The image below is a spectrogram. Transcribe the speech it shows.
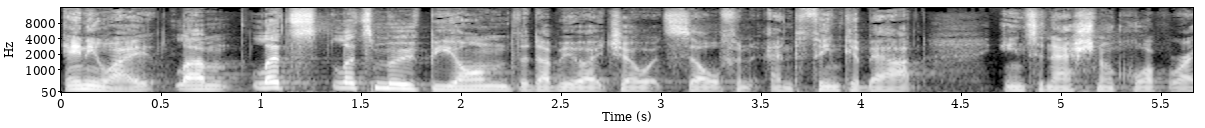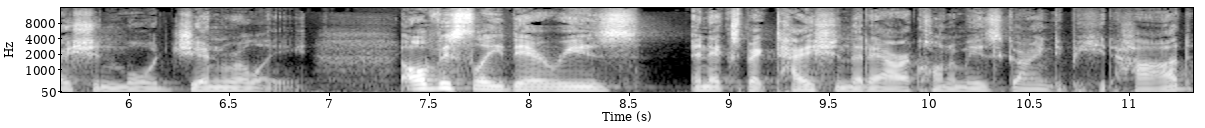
anyway, um, let's let's move beyond the WHO itself and, and think about international cooperation more generally. Obviously, there is an expectation that our economy is going to be hit hard.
